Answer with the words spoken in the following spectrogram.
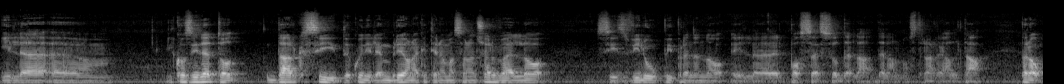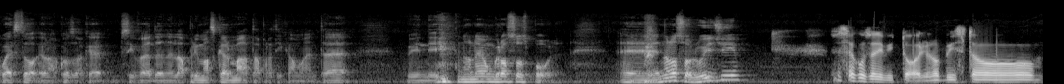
il, ehm, il cosiddetto dark seed, quindi l'embrione che tiene messo nel cervello, si sviluppi prendendo il, il possesso della, della nostra realtà. Però questo è una cosa che si vede nella prima schermata praticamente, eh? quindi non è un grosso spoiler. Eh, non lo so, Luigi? Stessa cosa di Vittorio, l'ho visto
